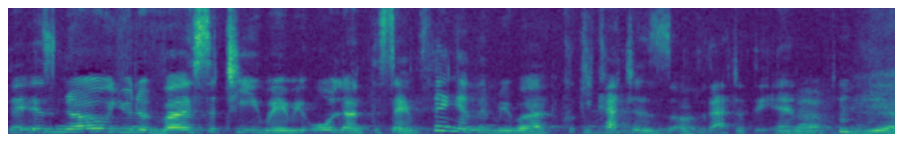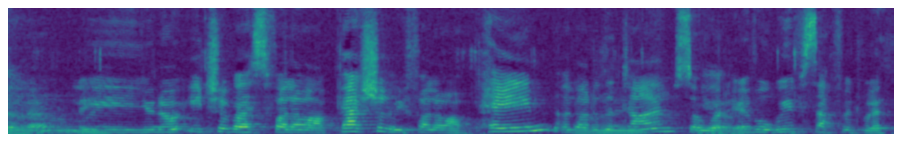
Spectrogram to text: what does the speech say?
There is no university where we all learned the same thing and then we were cookie cutters of that at the end. Lovely. Yeah. Lovely. We, you know, each of us follow our passion, we follow our pain a lot of the time. So Yeah. whatever we've suffered with,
